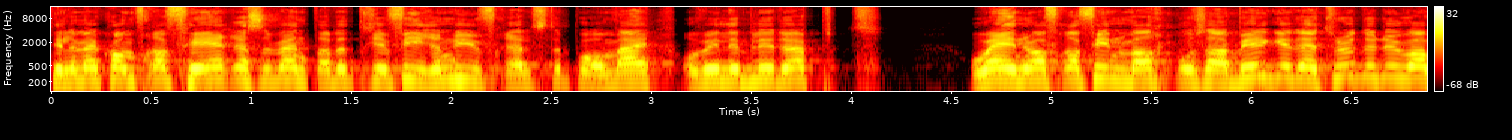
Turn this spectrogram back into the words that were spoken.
Til og med kom fra ferie, så venta det tre-fire nyfrelste på meg og ville bli døpt. Og En var fra Finnmark og sa 'Birgit, jeg trodde du var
